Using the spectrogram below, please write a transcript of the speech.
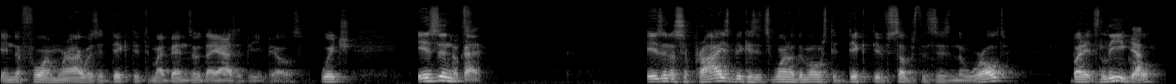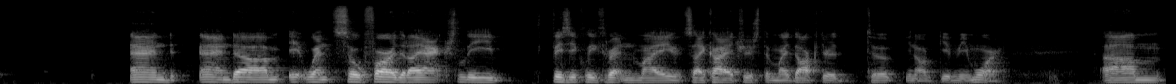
in the form where I was addicted to my benzodiazepine pills, which isn't Okay. isn't a surprise because it's one of the most addictive substances in the world, but it's legal. And and um, it went so far that I actually physically threatened my psychiatrist and my doctor to you know give me more. Um,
